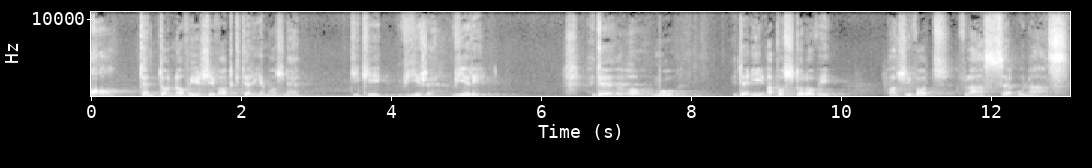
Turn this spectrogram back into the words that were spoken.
o tento nový život, který je možné díky víře, víry. Jde ho mu, jde i apostolovi o život v lásce u nás.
